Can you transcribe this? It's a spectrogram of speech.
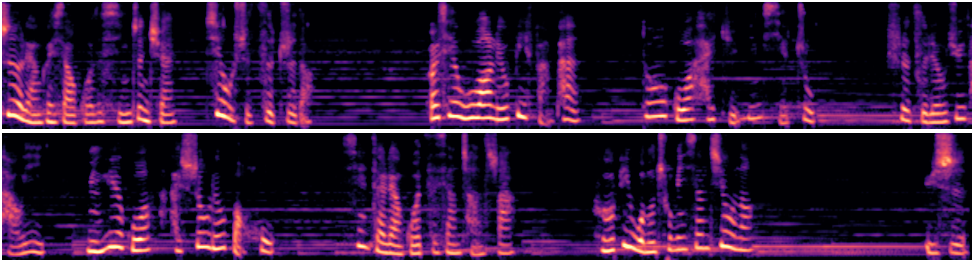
这两个小国的行政权就是自治的。而且吴王刘濞反叛，东欧国还举兵协助，世子刘居逃逸。闽越国还收留保护，现在两国自相残杀，何必我们出兵相救呢？于是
